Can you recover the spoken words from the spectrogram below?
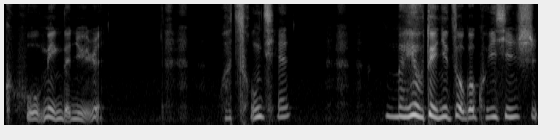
苦命的女人，我从前没有对你做过亏心事。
